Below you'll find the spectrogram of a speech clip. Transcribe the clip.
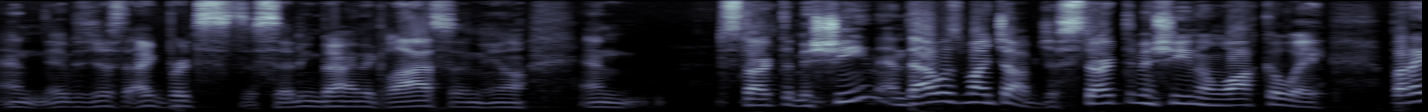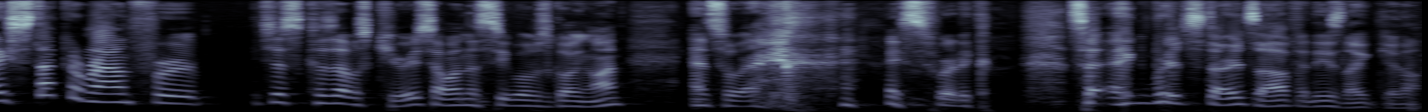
and it was just Egbert sitting behind the glass, and you know, and start the machine, and that was my job. Just start the machine and walk away. But I stuck around for just because I was curious. I wanted to see what was going on, and so I swear to God, so Egbert starts off and he's like, you know,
